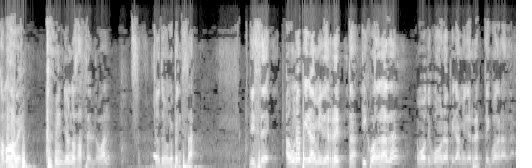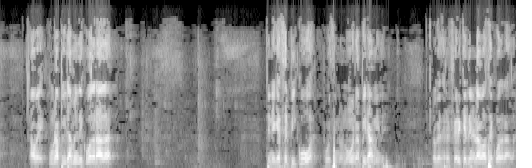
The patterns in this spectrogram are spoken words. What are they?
Vamos a ver. Yo no sé hacerlo, ¿vale? Yo tengo que pensar. Dice, a una pirámide recta y cuadrada, vamos a dibujar una pirámide recta y cuadrada. A ver, una pirámide cuadrada tiene que ser picúa, porque si no, no es una pirámide. Lo que se refiere es que tiene la base cuadrada.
